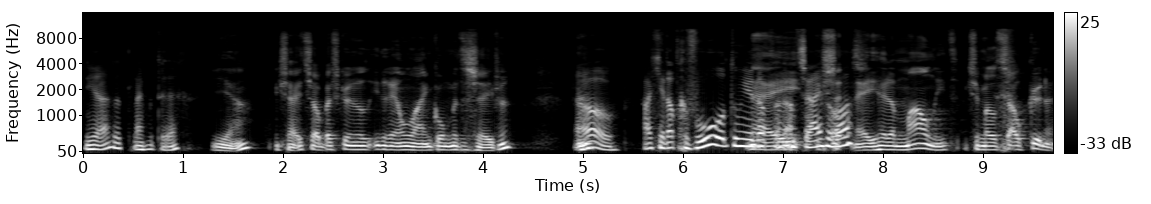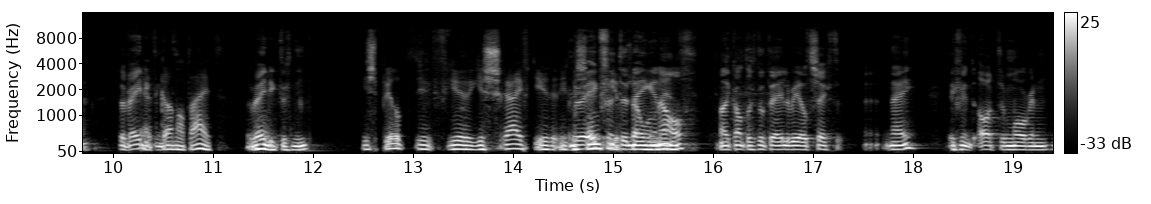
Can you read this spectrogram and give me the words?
ja, dat lijkt me terecht. Ja, ik zei het zou best kunnen dat iedereen online komt met een 7. Ja. Oh, had je dat gevoel toen je dat aan het schrijven was? nee, helemaal niet. Ik zeg maar dat zou kunnen. Dat weet Ja, ik het kan niet. altijd. Dat weet Nee. ik dus niet. Je speelt, je, je, je schrijft je, je Ik vind het een 9,5. moment. Maar ik kan toch dat de hele wereld zegt, eh, nee. Ik vind Arthur Morgan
